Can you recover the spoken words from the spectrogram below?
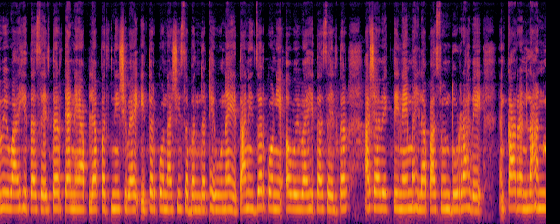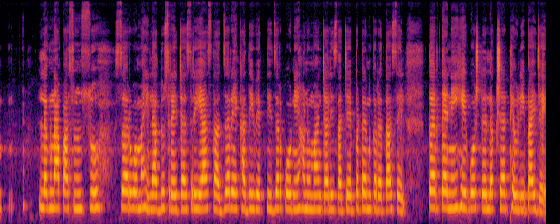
विवाहित असेल तर त्याने आपल्या पत्नीशिवाय इतर कोणाशी संबंध ठेवू नयेत. आणि जर कोणी अविवाहित असेल तर अशा व्यक्तीने महिलापासून दूर राहावे. कारण लहान लग्नापासून सु सर्व महिला दुसऱ्याच्या स्त्रिया असतात. जर एखादी व्यक्ती जर कोणी हनुमान चालिसाचे पठण करत असेल तर त्यांनी ही गोष्ट लक्षात ठेवली पाहिजे.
